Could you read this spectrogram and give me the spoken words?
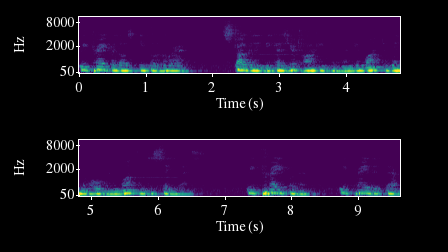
We pray for those people who are struggling because you're talking to them and you want to win them over and you want them to say yes. We pray for them. We pray that their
